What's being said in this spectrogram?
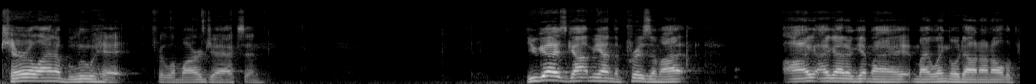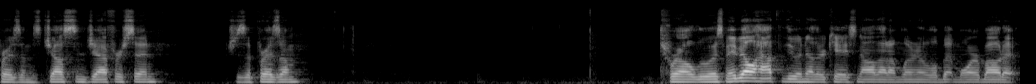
Carolina Blue Hit for Lamar Jackson. You guys got me on the prizm. I I I gotta get my, my lingo down on all the prizms. Justin Jefferson, which is a prizm. Terrell Lewis. Maybe I'll have to do another case now that I'm learning a little bit more about it.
